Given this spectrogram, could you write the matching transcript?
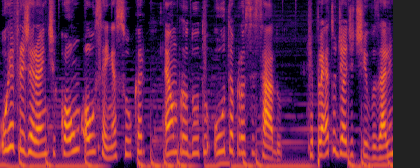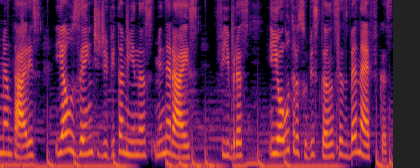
O refrigerante com ou sem açúcar é um produto ultraprocessado, repleto de aditivos alimentares e ausente de vitaminas, minerais, fibras e outras substâncias benéficas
